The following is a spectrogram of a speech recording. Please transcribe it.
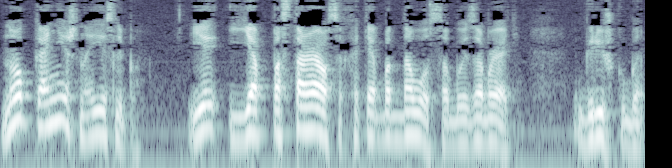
Но, конечно, если бы... Я, я постарался хотя бы одного с собой забрать. Гришку бы.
